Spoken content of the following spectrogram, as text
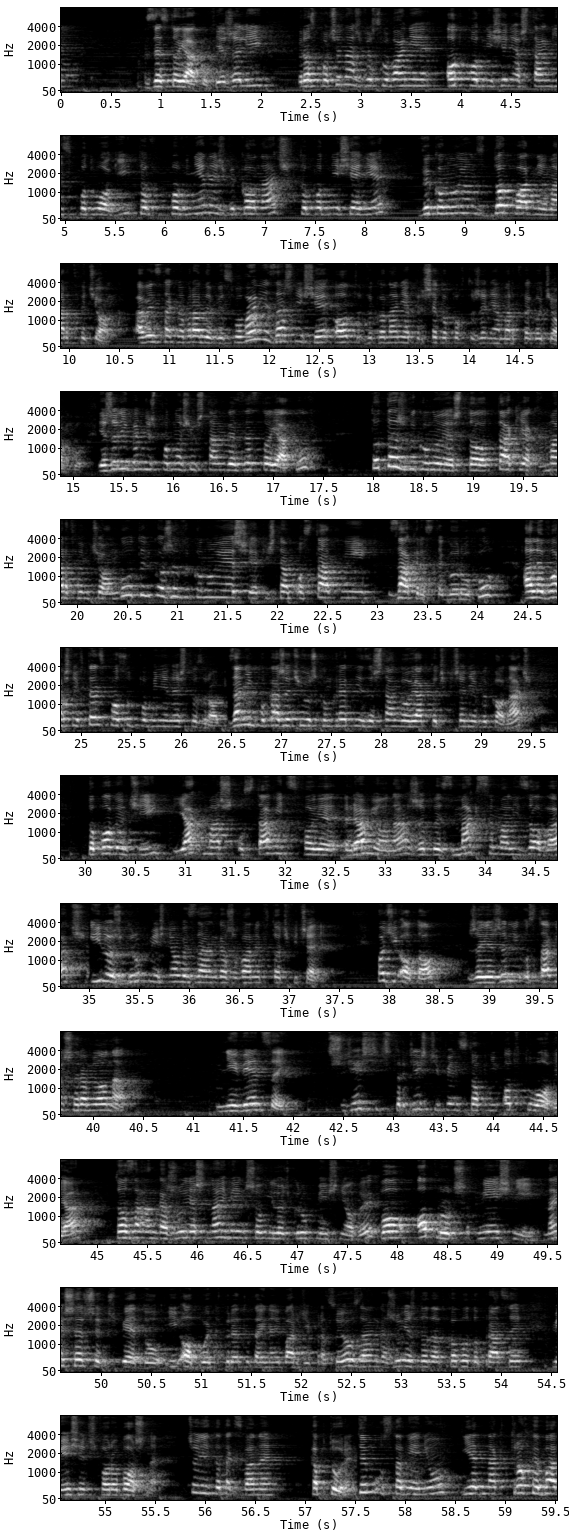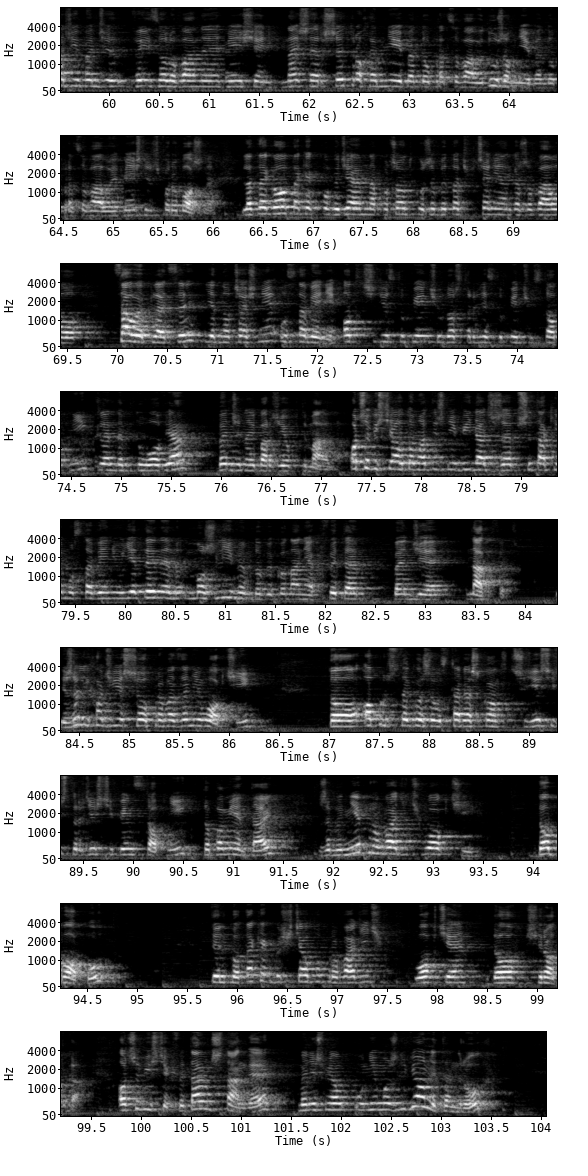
ze stojaków. Jeżeli rozpoczynasz wiosłowanie od podniesienia sztangi z podłogi, to powinieneś wykonać to podniesienie wykonując dokładnie martwy ciąg. A więc tak naprawdę wiosłowanie zacznie się od wykonania pierwszego powtórzenia martwego ciągu. Jeżeli będziesz podnosił sztangę ze stojaków, to też wykonujesz to tak jak w martwym ciągu, tylko że wykonujesz jakiś tam ostatni zakres tego ruchu, ale właśnie w ten sposób powinieneś to zrobić. Zanim pokażę Ci już konkretnie ze sztangą, jak to ćwiczenie wykonać, to powiem Ci, jak masz ustawić swoje ramiona, żeby zmaksymalizować ilość grup mięśniowych zaangażowanych w to ćwiczenie. Chodzi o to, że jeżeli ustawisz ramiona mniej więcej 30-45 stopni od tułowia, to zaangażujesz największą ilość grup mięśniowych, bo oprócz mięśni najszerszych grzbietu i obłych, które tutaj najbardziej pracują, zaangażujesz dodatkowo do pracy mięśnie czworoboczne, czyli te tak zwane kaptury. W tym ustawieniu jednak trochę bardziej będzie wyizolowany mięsień najszerszy, trochę mniej będą pracowały, dużo mniej będą pracowały mięśnie czworoboczne. Dlatego, tak jak powiedziałem na początku, żeby to ćwiczenie angażowało całe plecy, jednocześnie ustawienie od 35 do 45 stopni względem tułowia będzie najbardziej optymalne. Oczywiście automatycznie widać, że przy takim ustawieniu jedynym możliwym do wykonania chwytem będzie nachwyt. Jeżeli chodzi jeszcze o prowadzenie łokci, to oprócz tego, że ustawiasz kąt 30-45 stopni, to pamiętaj, żeby nie prowadzić łokci do boku, tylko tak jakbyś chciał poprowadzić łokcie do środka. Oczywiście, chwytając sztangę, będziesz miał uniemożliwiony ten ruch,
